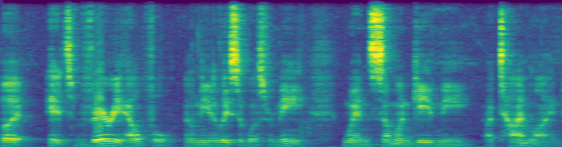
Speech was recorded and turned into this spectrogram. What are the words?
but it's very helpful i mean at least it was for me when someone gave me a timeline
